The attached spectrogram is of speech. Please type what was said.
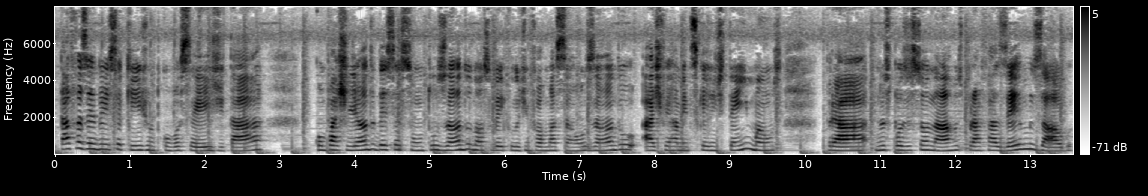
estar tá fazendo isso aqui junto com vocês, de estar tá compartilhando desse assunto, usando o nosso veículo de informação, usando as ferramentas que a gente tem em mãos para nos posicionarmos, para fazermos algo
